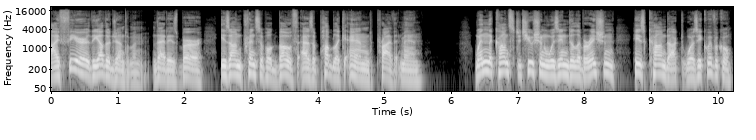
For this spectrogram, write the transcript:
I fear the other gentleman, that is, Burr, is unprincipled both as a public and private man. When the Constitution was in deliberation, his conduct was equivocal.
